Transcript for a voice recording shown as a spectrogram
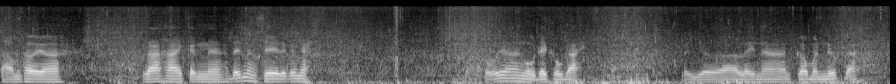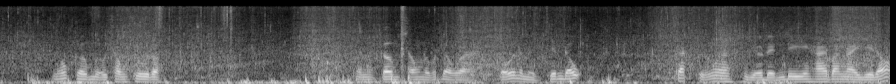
tạm thời à, ra hai cành à, đến lăng xe đấy cả nhà tối à, ngồi đây cầu đài bây giờ à, lên à, ăn cơm ăn nước đã. Nấu cơm rồi xong xuôi rồi. Nên ăn cơm xong rồi bắt đầu là tối là mình chiến đấu. Chắc cũng à, dự định đi hai ba ngày gì đó.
